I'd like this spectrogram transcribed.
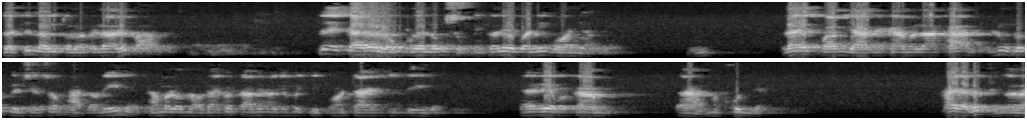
เกิดขึ้นเราอยู่ตลอดเวลาหรือเปล่า ด้วยกายเราหลงเพลินหลงสุขนี่ก็เรียกว่านิวรณ์อย่างนี้และความอยากในการมาราคะรูปรสกลิ่นเสียงสัมผัสเหล่านี้เนี่ยทำอารมณ์เหล่าใดก็ตามที่เราจะไปจิตพอใจยินดีเนี่ยและเรียกว่ากรรมอ่ามคุณเนี่ย ให้ระลึกถึงอะไร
